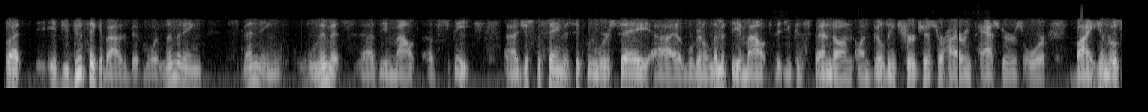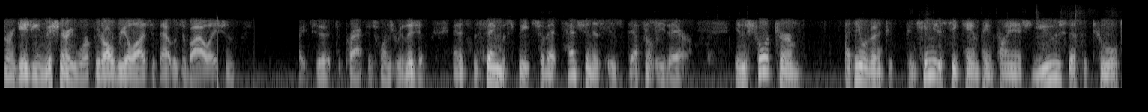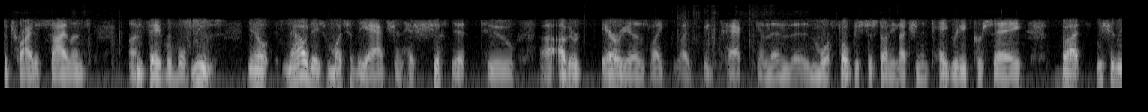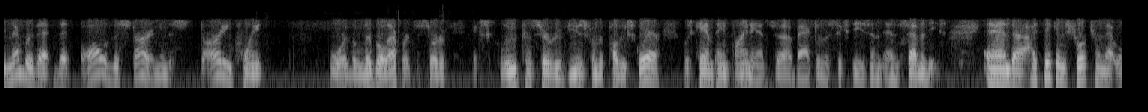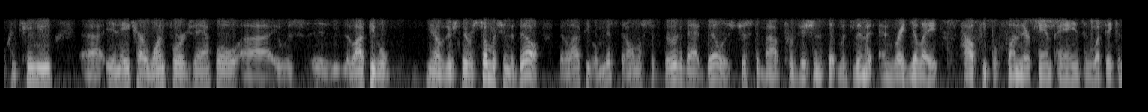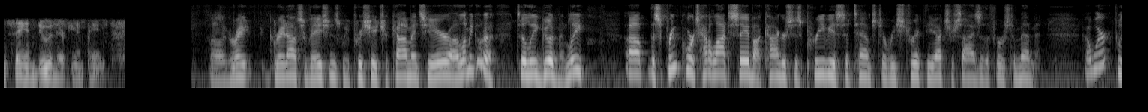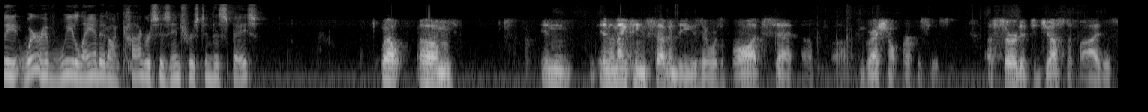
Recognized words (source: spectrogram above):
But if you do think about it a bit more, limiting spending limits uh, the amount of speech. Uh, just the same as if we were to say uh, we're going to limit the amount that you can spend on on building churches or hiring pastors or buying hymnals or engaging in missionary work, we'd all realize that that was a violation right to, to practice one's religion. And it's the same with speech. So that tension is, is definitely there. In the short term, I think we're going to continue to see campaign finance used as a tool to try to silence unfavorable views. You know, nowadays much of the action has shifted to uh, other areas like like big tech, and then the more focused just on election integrity per se. But we should remember that that all of this started. I mean, the starting point for the liberal effort to sort of exclude conservative views from the public square was campaign finance uh, back in the 60s and, and 70s. And uh, I think in the short term that will continue. Uh, in HR one, for example, uh, it was a lot of people. You know, there's there was so much in the bill that a lot of people missed it. Almost a third of that bill is just about provisions that would limit and regulate how people fund their campaigns and what they can say and do in their campaigns. Uh, great, great observations. We appreciate your comments here. Uh, let me go to, to Lee Goodman. Lee, uh, the Supreme Court's had a lot to say about Congress's previous attempts to restrict the exercise of the First Amendment. Uh, where have we where have we landed on Congress's interest in this space? Well, um, in in the 1970s, there was a broad set of uh, congressional purposes asserted to justify this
